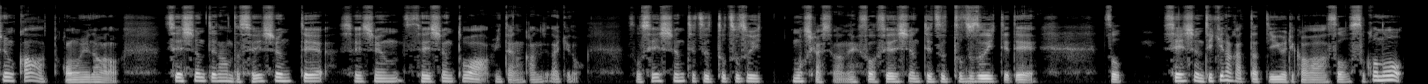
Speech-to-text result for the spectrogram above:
春か、とか思いながら、青春ってなんだ、青春って、青春、青春とは、みたいな感じだけど、そう、青春ってずっと続い、もしかしたらね、そう、青春ってずっと続いてて、そう、青春できなかったっていうよりかは、そう、そこの、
